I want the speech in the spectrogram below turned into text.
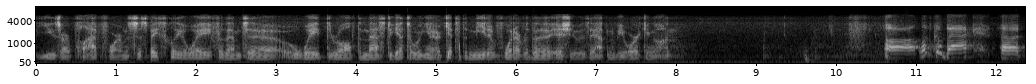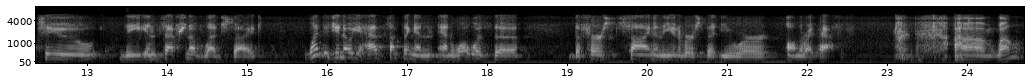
use our platform. It's just basically a way for them to wade through all of the mess to get to, you know, get to the meat of whatever the issue is they happen to be working on. Uh, let's go back uh, to the inception of LegSite. When did you know you had something, and, and what was the the first sign in the universe that you were on the right path? Um, well,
